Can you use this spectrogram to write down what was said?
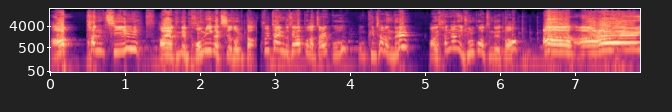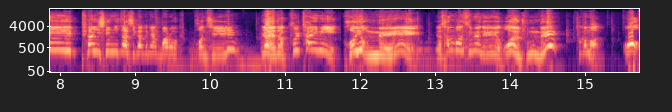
아 판치? 아 야 근데 범위가 진짜 넓다. 쿨타임도 생각보다 짧고. 어 괜찮은데? 아 사냥이 좋을 것 같은데 얘들아? 아 아 이 변신 이 자식아 그냥 바로 펀치. 야 얘들아 쿨타임이 거의 없네. 야 3번 쓰면은 어야 좋은데? 잠깐만 어?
